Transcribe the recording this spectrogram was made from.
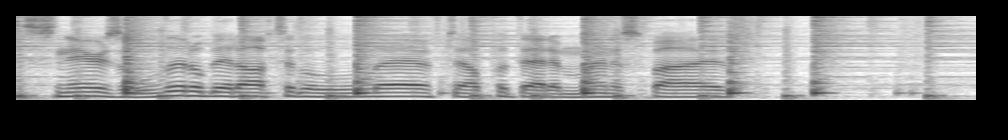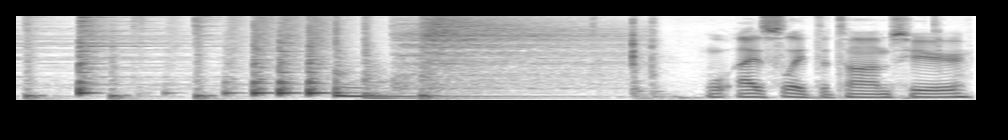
The snare's a little bit off to the left. I'll put that at minus five. We'll isolate the toms here.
